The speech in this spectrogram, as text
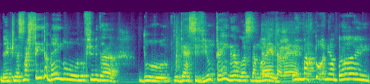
meio criança. Mas tem também no, no filme da, do, do Guerra Civil, tem, né? O lance da mãe. Também, ele matou a minha mãe,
